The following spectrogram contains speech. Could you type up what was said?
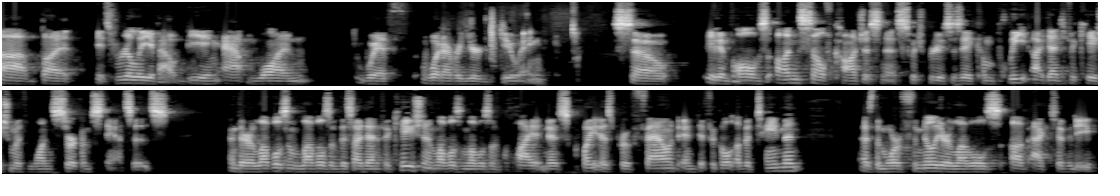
uh, but it's really about being at one with whatever you're doing. So it involves unself consciousness, which produces a complete identification with one's circumstances. And there are levels and levels of this identification and levels and levels of quietness, quite as profound and difficult of attainment as the more familiar levels of activity.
